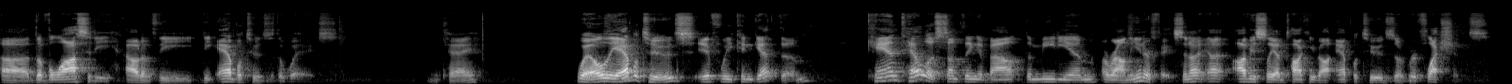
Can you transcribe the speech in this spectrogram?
uh, the velocity out of the the amplitudes of the waves? Okay. Well, the amplitudes, if we can get them, can tell us something about the medium around the interface. And I, I, obviously, I'm talking about amplitudes of reflections.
